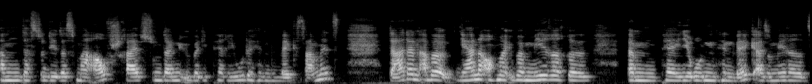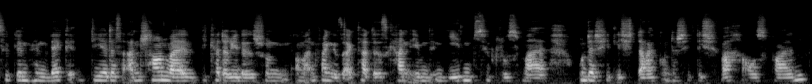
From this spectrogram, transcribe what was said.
ähm, dass du dir das mal aufschreibst und dann über die Periode hinweg sammelst. Da dann aber gerne auch mal über mehrere ähm, Perioden hinweg, also mehrere Zyklen hinweg, dir das anschauen, weil, wie Katharina es schon am Anfang gesagt hatte, es kann eben in jedem Zyklus mal unterschiedlich stark, unterschiedlich schwach ausfallen.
